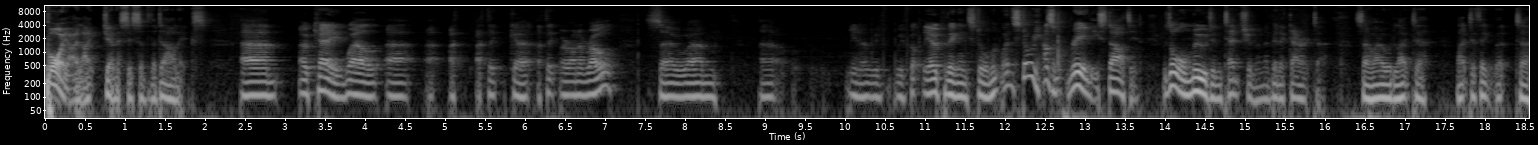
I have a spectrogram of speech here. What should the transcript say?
boy, I like Genesis of the Daleks. Um, okay, well, uh, I, I, think uh, I think we're on a roll. So um, uh, you know we've we've got the opening instalment where the story hasn't really started. It was all mood and tension and a bit of character. So I would like to like to think that uh,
